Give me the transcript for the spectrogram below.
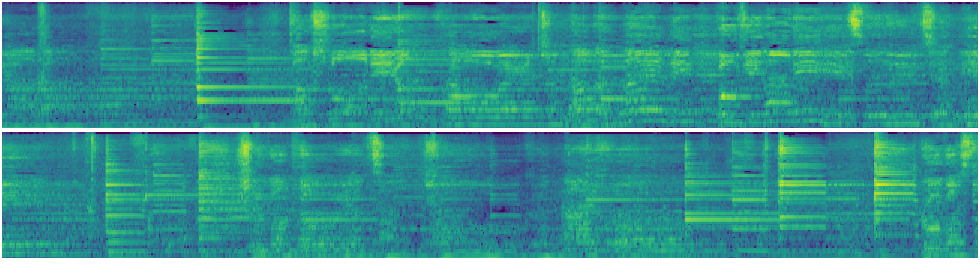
哑巴。他说你人好，为人称道的美丽，不及他第一次遇见你。时光苟延残如果所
